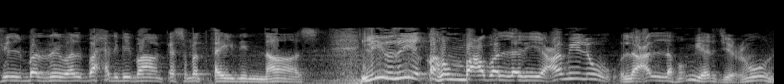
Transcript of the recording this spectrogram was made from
فی البر والبحر بما کسبت عید الناس لیذیقہم بعض الذی عملوا لعلہم یرجعون۔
